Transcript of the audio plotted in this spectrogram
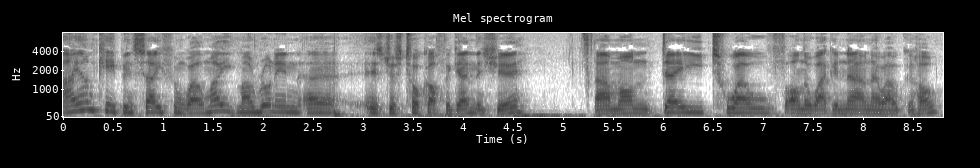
I am keeping safe and well, mate. My running uh, is just took off again this year. I'm on day 12 on the wagon now, no alcohol.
